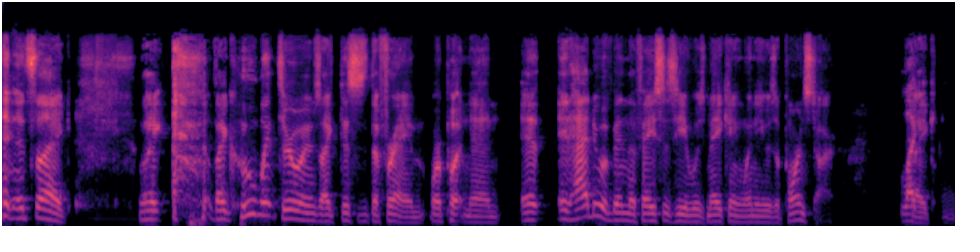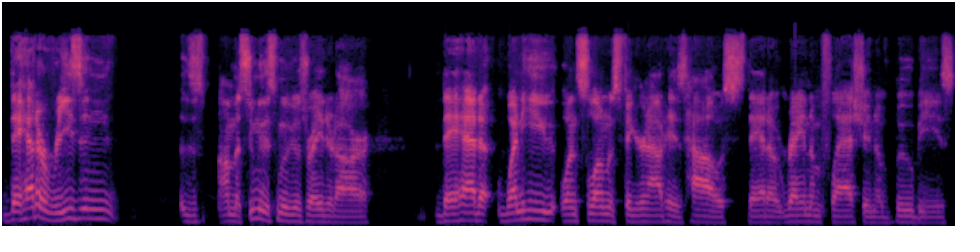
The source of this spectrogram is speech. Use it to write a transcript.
and it's like, like, like who went through and was like, this is the frame we're putting in. It it had to have been the faces he was making when he was a porn star. like, Like- they had a reason i'm assuming this movie was rated r they had when he when Stallone was figuring out his house they had a random flashing of boobies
